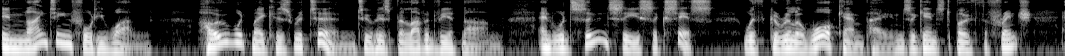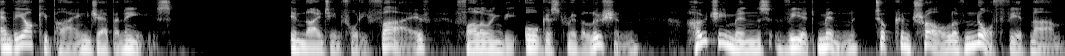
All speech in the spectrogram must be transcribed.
In 1941, Ho would make his return to his beloved Vietnam and would soon see success with guerrilla war campaigns against both the French and the occupying Japanese. In 1945, following the August Revolution, Ho Chi Minh's Viet Minh took control of North Vietnam,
